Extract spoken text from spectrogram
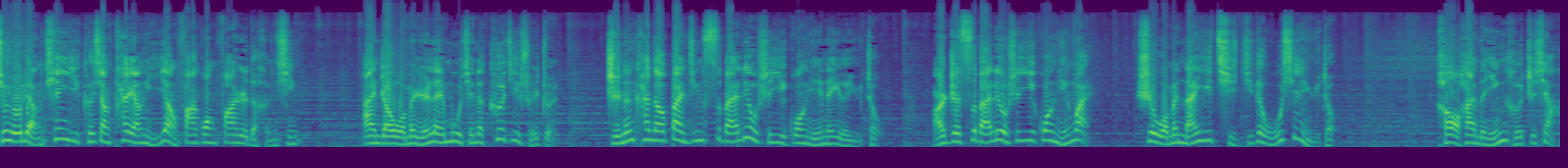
就有两千亿颗像太阳一样发光发热的恒星。按照我们人类目前的科技水准，只能看到半径四百六十亿光年内的宇宙，而这四百六十亿光年外。是我们难以企及的无限宇宙，浩瀚的银河之下，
